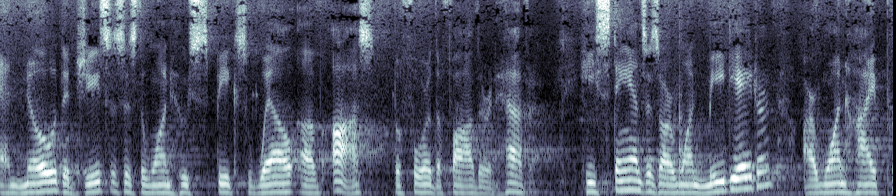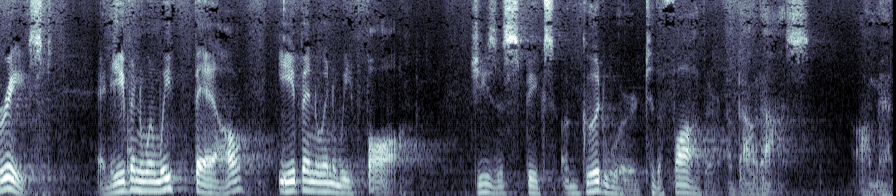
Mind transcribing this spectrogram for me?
and know that Jesus is the one who speaks well of us before the Father in heaven. He stands as our one mediator, our one high priest. And even when we fail, even when we fall, Jesus speaks a good word to the Father about us. Amen.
